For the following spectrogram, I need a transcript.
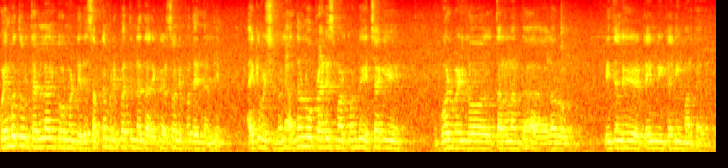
ಕೊಯಂಬತ್ತೂರು ತಮಿಳ್ನಾಡು ಟೂರ್ನಮೆಂಟ್ ಇದೆ ಸೆಪ್ಟೆಂಬರ್ ಇಪ್ಪತ್ತನೇ ತಾರೀಕು, ಎರಡು ಸಾವಿರದ ಇಪ್ಪತ್ತೈದನಲ್ಲಿ ಐಕ್ಯಮಿಷನ್ ಮೇಲೆ. ಅದನ್ನಲ್ಲೂ ಪ್ರಾಕ್ಟೀಸ್ ಮಾಡಿಕೊಂಡು ಹೆಚ್ಚಾಗಿ ಗೋಲ್ಡ್ ಮೆಡಲು ತರೋಣ ಅಂತ ಎಲ್ಲರೂ ರೀತಿಯಲ್ಲಿ ಟ್ರೈನಿಂಗ್ ಟ್ರೈನಿಂಗ್ ಮಾಡ್ತಾಯಿದ್ದಾರೆ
